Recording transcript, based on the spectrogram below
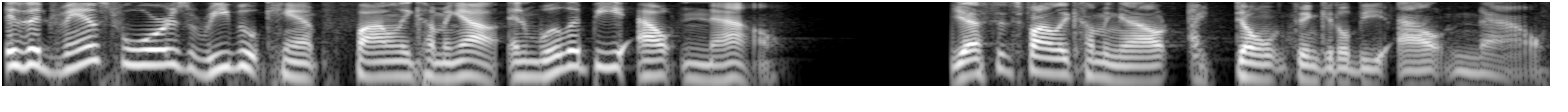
Is Advanced Wars Reboot Camp finally coming out, and will it be out now? Yes, it's finally coming out. I don't think it'll be out now,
